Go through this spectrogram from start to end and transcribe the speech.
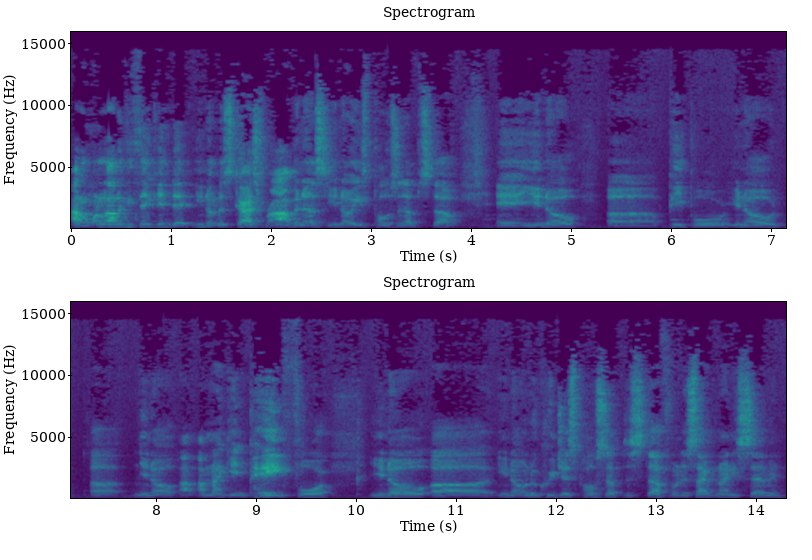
I don't want a lot of you thinking that you know this guy's robbing us. You know, he's posting up stuff, and you know, uh, people, you know, uh, you know, I, I'm not getting paid for, you know, uh, you know, new creatures post up this stuff on the Disciple 97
